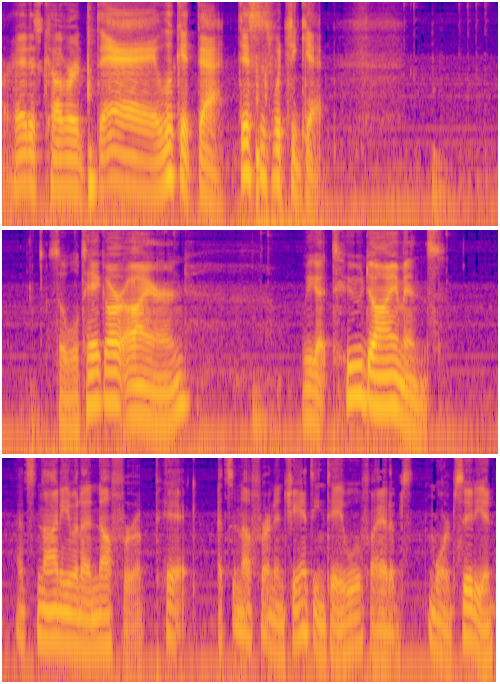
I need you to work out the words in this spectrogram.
Our head is covered. Hey, look at that. This is what you get. So we'll take our iron. We got two diamonds. That's not even enough for a pick. That's enough for an enchanting table if I had more obsidian.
